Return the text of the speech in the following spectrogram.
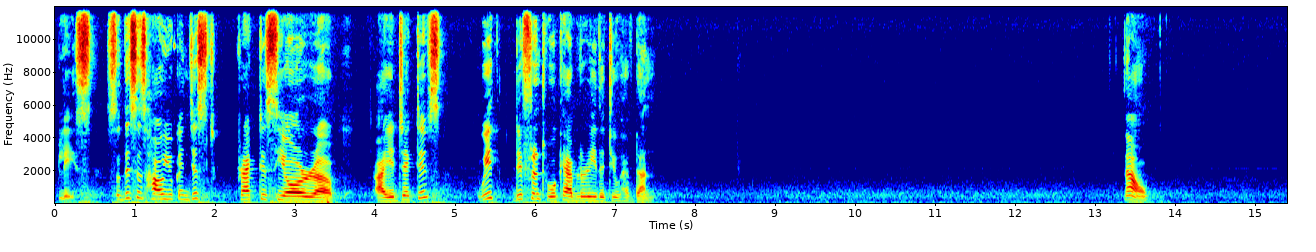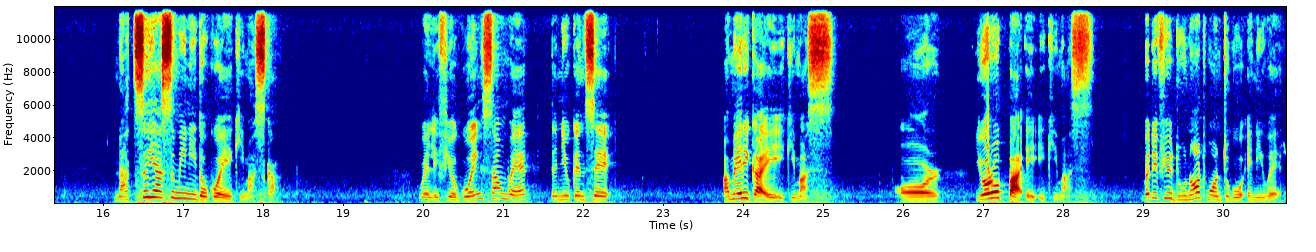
place. So, this is how you can just practice your uh, I adjectives with different vocabulary that you have done. Now, natsu yasumi ni doko e ikimasu ka? Well, if you are going somewhere, then you can say America e ikimasu or Europa e ikimasu. But if you do not want to go anywhere,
